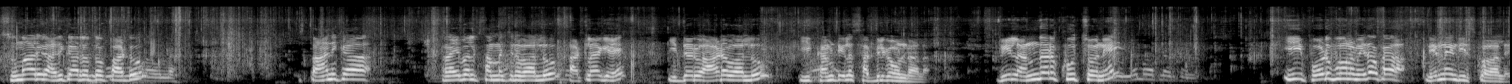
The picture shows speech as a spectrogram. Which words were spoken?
సుమారుగా అధికారులతో పాటు స్థానిక ట్రైబల్కి సంబంధించిన వాళ్ళు అట్లాగే ఇద్దరు ఆడవాళ్ళు ఈ కమిటీలో సభ్యులుగా ఉండాలి. వీళ్ళందరూ కూర్చొని ఈ పోడు భూముల మీద ఒక నిర్ణయం తీసుకోవాలి.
